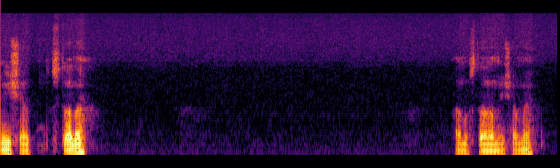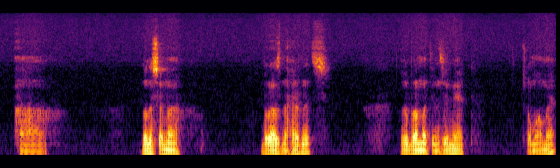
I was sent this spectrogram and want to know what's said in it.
miešať stále. Áno, stále zobráme ten zemiak, čo máme,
